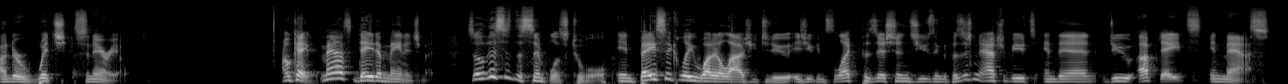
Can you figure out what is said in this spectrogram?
under which scenario. Okay, mass data management. So this is the simplest tool. And basically what it allows you to do is you can select positions using the position attributes and then do updates in mass.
